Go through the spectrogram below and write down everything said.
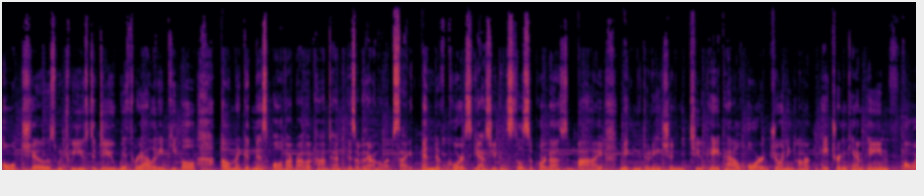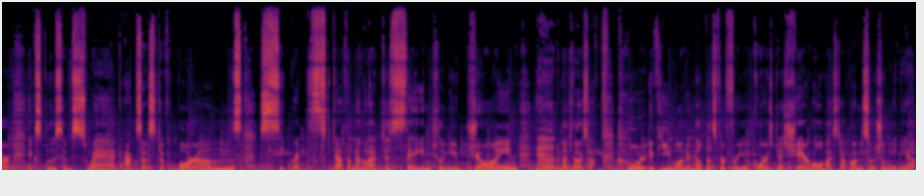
old shows, which we used to do with reality people. Oh my goodness, all of our Bravo content is over there on the website. And of course, yes, you can still support us by making a donation to PayPal or joining our Patreon campaign for exclusive swag, access to forums, secret stuff I'm not allowed to say until you join, and a bunch of other stuff. Or if you want to help us for free, of course, just share all of our stuff on social media.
